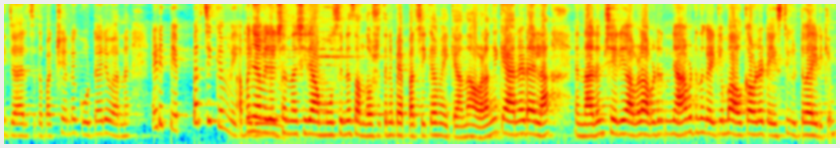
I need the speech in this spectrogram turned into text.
വിചാരിച്ചത്. പക്ഷെ എന്റെ കൂട്ടുകാർ പറഞ്ഞു എടി പെപ്പർ ചിക്കൻ വെക്കും. അപ്പം ഞാൻ വിചാരിച്ചു എന്നാൽ ശരി അമ്മൂസിന്റെ സന്തോഷത്തിന് പെപ്പർ ചിക്കൻ വെക്കാമെന്ന് അവളങ്ങ് കാനഡയല്ല എന്നാലും ശരി അവൾ അവിടെ ഞാൻ ഇവിടുന്ന് കഴിക്കുമ്പോൾ അവൾക്ക് അവിടെ ടേസ്റ്റ് കിട്ടുമായിരിക്കും.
